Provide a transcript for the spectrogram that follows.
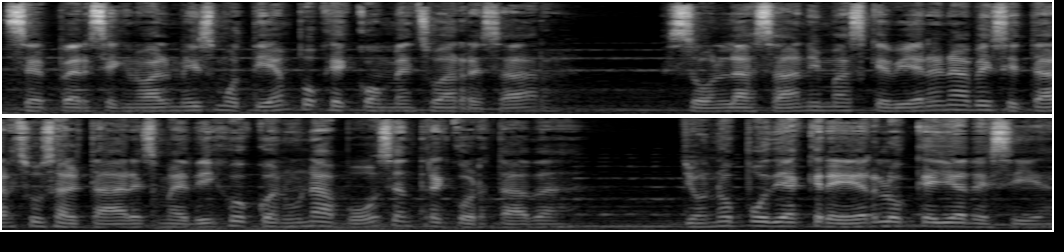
Se persignó al mismo tiempo que comenzó a rezar. Son las ánimas que vienen a visitar sus altares, me dijo con una voz entrecortada. Yo no podía creer lo que ella decía.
